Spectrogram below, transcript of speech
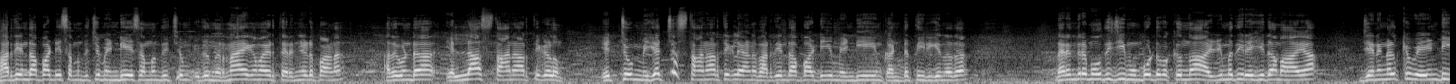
ഭാരതീയ ജനതാ പാർട്ടിയെ സംബന്ധിച്ചും എൻ ഡി എ സംബന്ധിച്ചും ഇത് നിർണായകമായ ഒരു തെരഞ്ഞെടുപ്പാണ്. അതുകൊണ്ട് എല്ലാ സ്ഥാനാർത്ഥികളും ഏറ്റവും മികച്ച സ്ഥാനാർത്ഥികളെയാണ് ഭാരതീയ ജനതാ പാർട്ടിയും എൻ ഡി എയും കണ്ടെത്തിയിരിക്കുന്നത്. നരേന്ദ്രമോദിജി മുമ്പോട്ട് വെക്കുന്ന അഴിമതിരഹിതമായ ജനങ്ങൾക്ക് വേണ്ടി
